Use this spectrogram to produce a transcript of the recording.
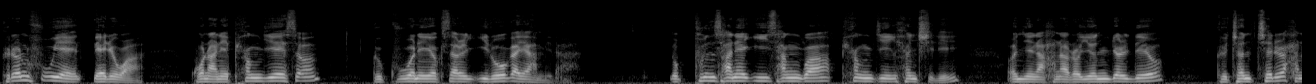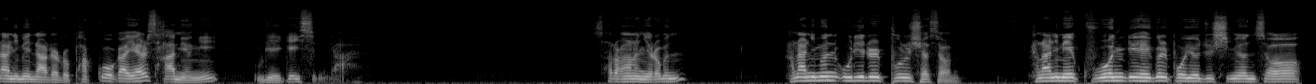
그런 후에 내려와 고난의 평지에서 그 구원의 역사를 이루어가야 합니다. 높은 산의 이상과 평지의 현실이 언제나 하나로 연결되어 그 전체를 하나님의 나라로 바꿔가야 할 사명이 우리에게 있습니다. 사랑하는 여러분, 하나님은 우리를 부르셔서 하나님의 구원 계획을 보여주시면서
